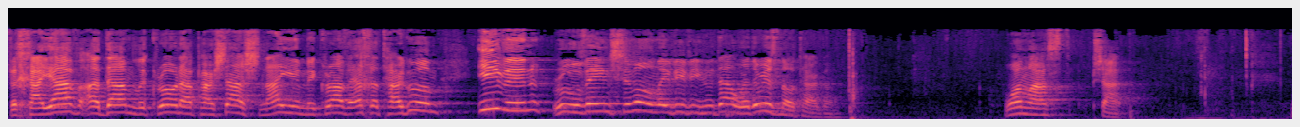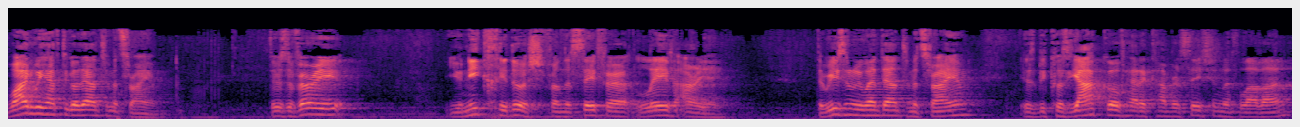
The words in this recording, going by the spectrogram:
V'chayav adam lekrod ha-parsha shnayim mikra ve'echa targum even Ru'uvein Shimon Levi Yehuda where there is no targum. One last pshat. Why do we have to go down to Mitzrayim? There's a very unique chidush from the Sefer Lev Aryeh. The reason we went down to Mitzrayim is because Yaakov had a conversation with Lavan,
